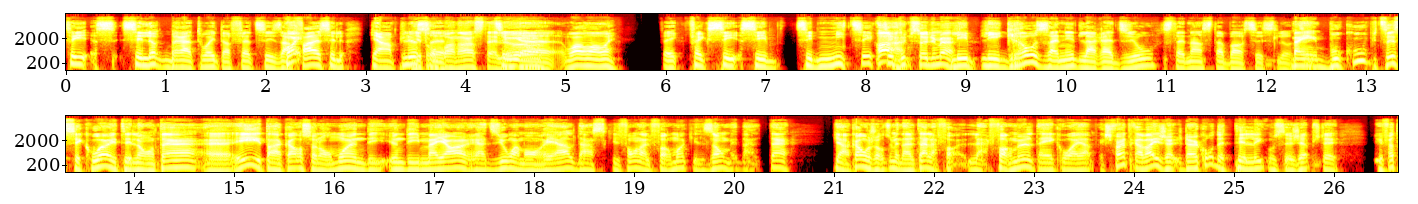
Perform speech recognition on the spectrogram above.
c'est là que Brad White a fait ses affaires. Puis en plus. Il est au bonheur, c'était là. Euh, ouais, ouais, ouais. Fait, que c'est mythique. Ah, absolument. Les, les, grosses années de la radio, c'était dans cette bâtisse-là. Ben, beaucoup. Puis tu sais, c'est quoi, été longtemps euh, et est encore, selon moi, une des, une des meilleures radios à Montréal dans ce qu'ils font, dans le format qu'ils ont, mais dans le temps. Puis encore aujourd'hui, mais dans le temps, la, la formule était incroyable. je fais un travail, j'ai un cours de télé au cégep. J'ai fait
